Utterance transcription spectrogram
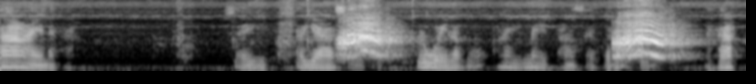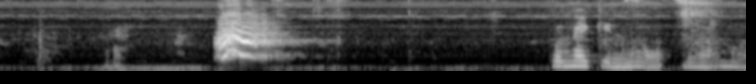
ง่ายนะคะ ใส่เอายาใส่กล้วยแล้วก็ให้แม่พังใส่คนกินนะคะคะเพิ่งให้กินเมื่อเมื่อเมื่อ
